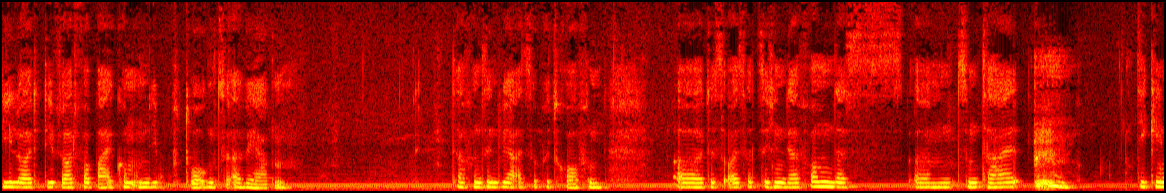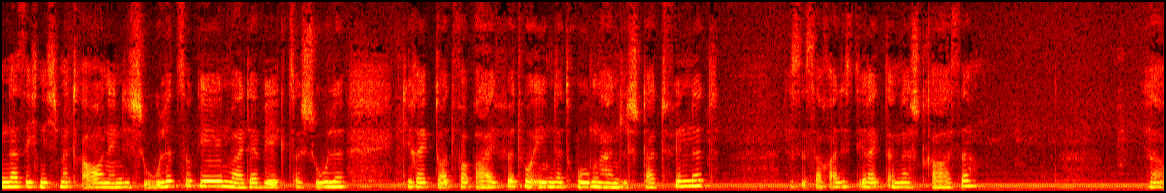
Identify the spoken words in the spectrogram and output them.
die Leute, die dort vorbeikommen, um die Drogen zu erwerben. Davon sind wir also betroffen. Äh, das äußert sich in der Form, dass ähm, zum Teil die Kinder sich nicht mehr trauen, in die Schule zu gehen, weil der Weg zur Schule direkt dort vorbeiführt, wo eben der Drogenhandel stattfindet. Das ist auch alles direkt an der Straße. Ja.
